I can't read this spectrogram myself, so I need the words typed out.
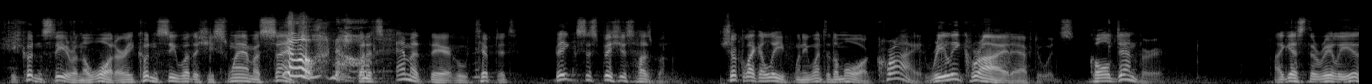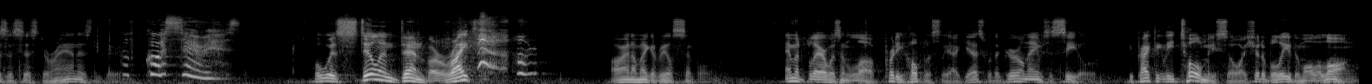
He couldn't see her in the water. He couldn't see whether she swam or sank. No, no. But it's Emmett there who tipped it. Big, suspicious husband. Shook like a leaf when he went to the morgue. Cried, really cried afterwards. Called Denver. I guess there really is a Sister Anne, isn't there? Of course there is. Who is still in Denver, right? Oh, All right, I'll make it real simple. Emmett Blair was in love, pretty hopelessly, I guess, with a girl named Cecile. He practically told me so. I should have believed him all along.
